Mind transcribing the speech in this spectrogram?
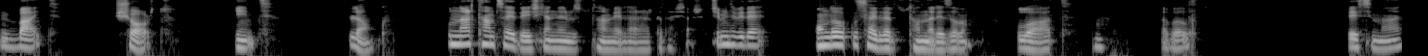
Byte, short, int, long. Bunlar tam sayı değişkenlerimizi tutan veriler arkadaşlar. Şimdi bir de ondalıklı sayıları tutanlar yazalım. Float, double, desimal,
